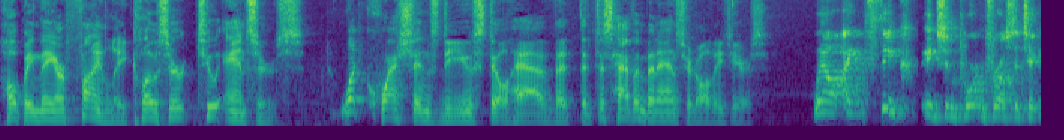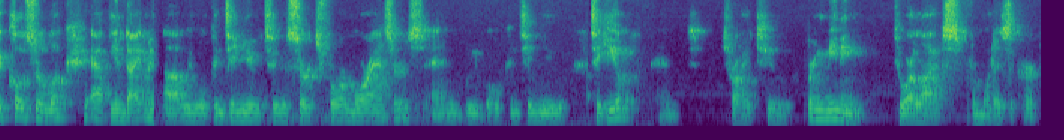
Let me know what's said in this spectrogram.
hoping they are finally closer to answers. What questions do you still have that, that just haven't been answered all these years? Well, I think it's important for us to take a closer look at the indictment. Uh, we will continue to search for more answers and we will continue to heal and try to bring meaning to our lives from what has occurred.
